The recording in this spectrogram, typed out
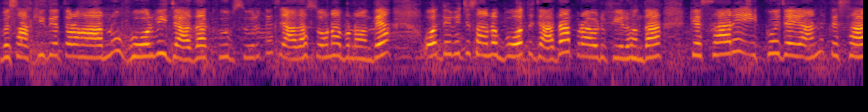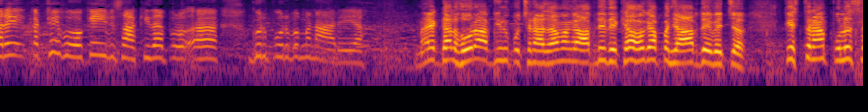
ਵਿਸਾਖੀ ਦੇ ਤਿਉਹਾਰ ਨੂੰ ਹੋਰ ਵੀ ਜ਼ਿਆਦਾ ਖੂਬਸੂਰਤ ਤੇ ਜ਼ਿਆਦਾ ਸੋਹਣਾ ਬਣਾਉਂਦੇ ਆ। ਉਹਦੇ ਵਿੱਚ ਸਾਨੂੰ ਬਹੁਤ ਜ਼ਿਆਦਾ ਪ੍ਰਾਊਡ ਫੀਲ ਹੁੰਦਾ ਕਿ ਸਾਰੇ ਇੱਕੋ ਜਿਹੇ ਹਨ ਤੇ ਸਾਰੇ ਇਕੱਠੇ ਹੋ ਕੇ ਹੀ ਵਿਸਾਖੀ ਦਾ ਗੁਰਪੁਰਬ ਮਨਾ ਰਹੇ ਆ। ਮੈਂ ਇੱਕ ਗੱਲ ਹੋਰ ਆਪ ਜੀ ਨੂੰ ਪੁੱਛਣਾ ਚਾਹਾਂਗਾ। ਆਪਨੇ ਦੇਖਿਆ ਹੋਗਾ ਪੰਜਾਬ ਦੇ ਵਿੱਚ ਕਿਸ ਤਰ੍ਹਾਂ ਪੁਲਿਸ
